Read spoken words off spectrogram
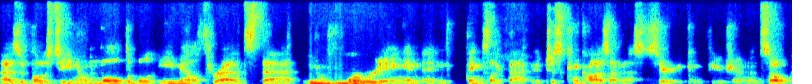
as opposed to, you know, multiple email threads that, you know, mm-hmm. forwarding and, and things like that. It just can cause unnecessary confusion. And so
